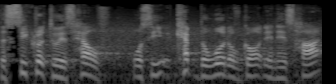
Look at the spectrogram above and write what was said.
the secret to his health was he kept the word of God in his heart,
